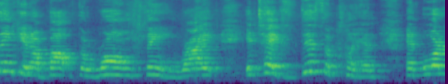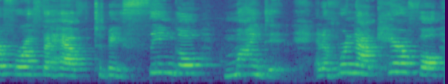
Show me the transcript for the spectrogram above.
thinking about the wrong thing, right? It takes discipline in order for us to have to be single minded. And if we're not careful,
